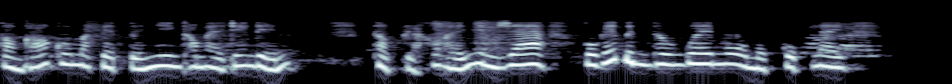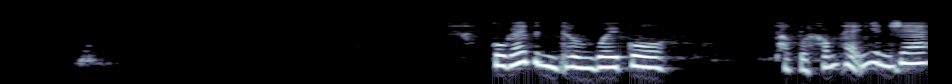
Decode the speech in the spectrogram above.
Còn có khuôn mặt đẹp tự nhiên không hề trang điểm. Thật là không thể nhìn ra, cô gái bình thường quê mùa một cục này. Cô gái bình thường quê cô Thật là không thể nhìn ra,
